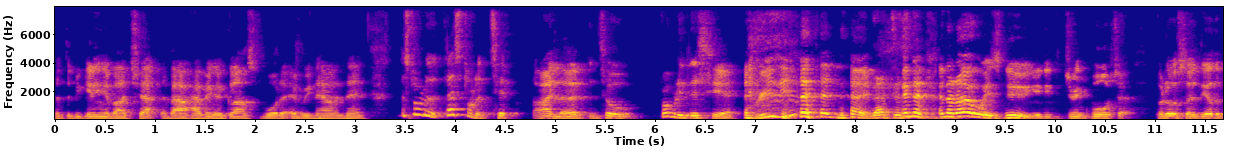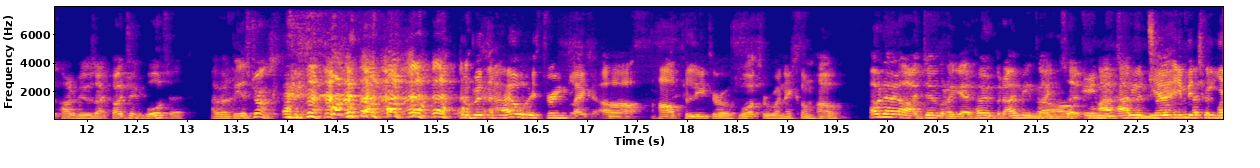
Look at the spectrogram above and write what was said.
at the beginning of our chat about having a glass of water every now and then. That's not a that's not a tip I learned until probably this year. Really? no. That is- and then and then I always knew you need to drink water, but also the other part of me was like, if I drink water, I won't be as drunk. no, but I always drink like a half a liter of water when I come home. Oh no, no, I do it when I get home, but I mean like No, so in I have a between. drink Yeah, in at the between, yeah,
